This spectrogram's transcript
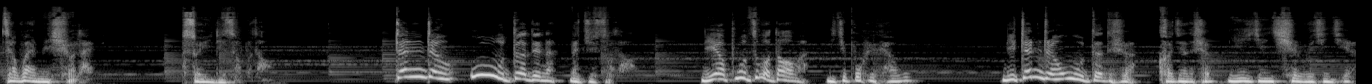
在外面学来的，所以你做不到。真正悟得的呢，那就做到。你要不做到啊，你就不会开悟。你真正悟得的时候。可见的是，你已经切入境界。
